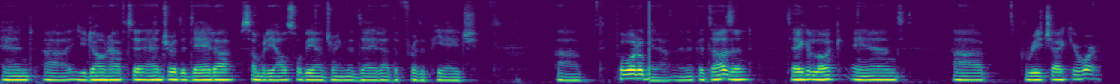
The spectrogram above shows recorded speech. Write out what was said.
And uh, you don't have to enter the data. Somebody else will be entering the data for the pH. Uh, but what'll be out? And if it doesn't, take a look and uh, recheck your work.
